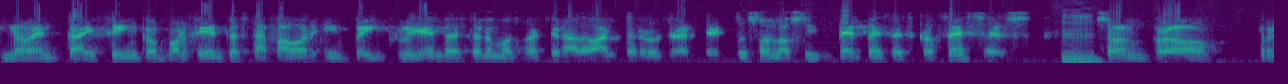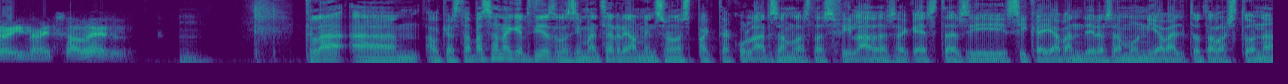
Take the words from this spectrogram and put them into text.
95% está a favor, in- incluyendo, esto lo hemos mencionado antes, Roger, que incluso los indepes escoceses Mm. son pro Reina Isabel. Clar, eh, el que està passant aquests dies, les imatges realment són espectaculars amb les desfilades aquestes i sí que hi ha banderes amunt i avall tota l'estona.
